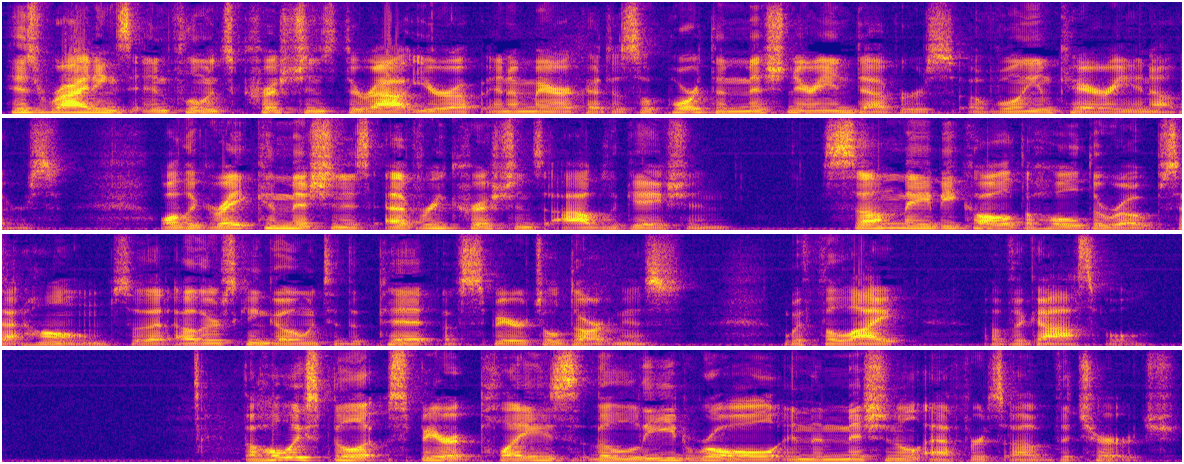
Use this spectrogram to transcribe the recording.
His writings influenced Christians throughout Europe and America to support the missionary endeavors of William Carey and others. While the Great Commission is every Christian's obligation, some may be called to hold the ropes at home so that others can go into the pit of spiritual darkness with the light of the gospel. The Holy Spirit plays the lead role in the missional efforts of the church.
